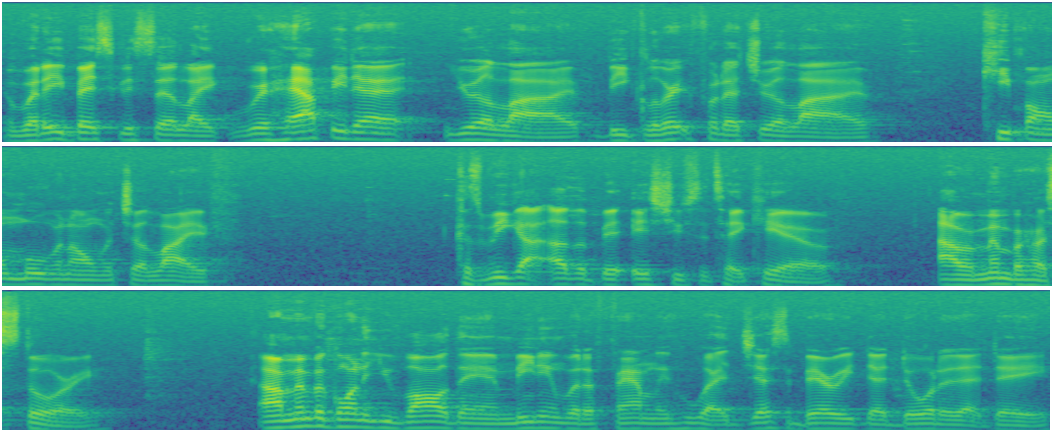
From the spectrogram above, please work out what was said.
And where they basically said, like, we're happy that you're alive, be grateful that you're alive, keep on moving on with your life, because we got other issues to take care of. I remember her story. I remember going to Uvalde and meeting with a family who had just buried their daughter that day.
